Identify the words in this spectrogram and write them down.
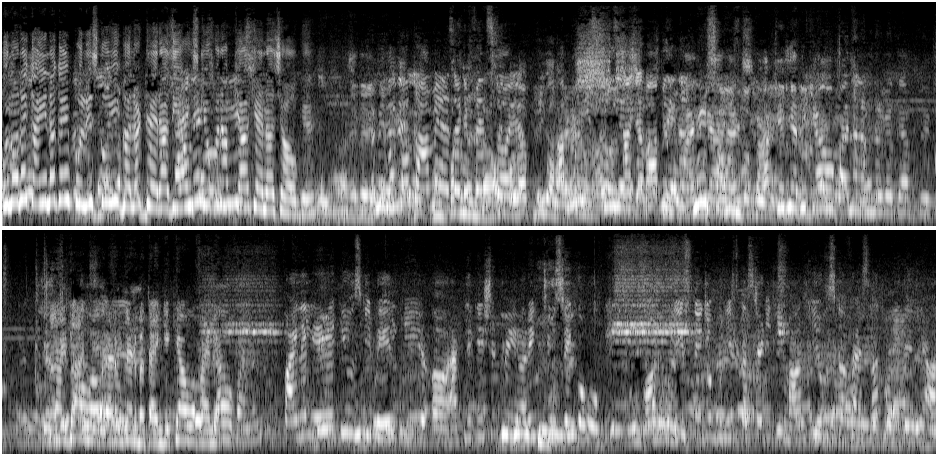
उन्होंने कहीं ना कहीं पुलिस को ही गलत ठहरा दिया। उसके ऊपर आप क्या कहना चाहोगे? जवाब देना एडवोकेट बताएँगे क्या हुआ फाइनल फाइनल ये है कि उसकी बेल की एप्लीकेशन पे हियरिंग ट्यूसडे को होगी और पुलिस ने जो पुलिस कस्टडी की मांग की उसका फैसला थोड़ी देर में आ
